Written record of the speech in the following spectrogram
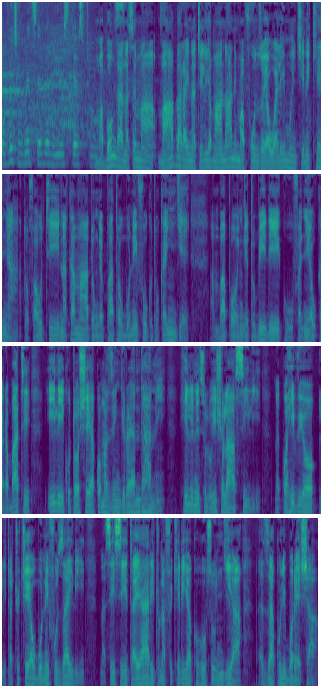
of which in grade 7 we used just to... Mabonga anasema maabara inatilia maanani mafunzo ya ualimu nchini Kenya, tofauti na kama tungepata ubunifu kutoka nje, ambapo ingetubidi kuufanyia ukarabati ili kutoshea kwa mazingira ya ndani. Hili ni suluhisho la asili na kwa hivyo litachochea ubunifu zaidi, na sisi tayari tunafikiria kuhusu njia za kuliboresha.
